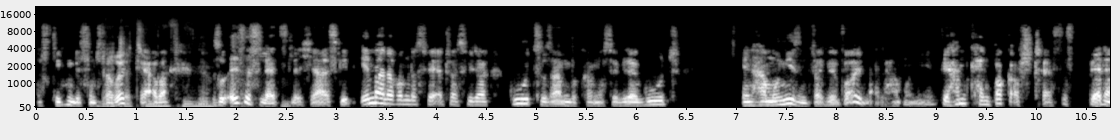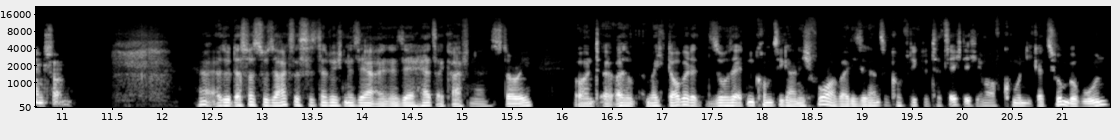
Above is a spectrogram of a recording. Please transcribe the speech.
das klingt ein bisschen verrückt, ja, aber ja. so ist es letztlich. Ja, es geht immer darum, dass wir etwas wieder gut zusammenbekommen, dass wir wieder gut in Harmonie sind, weil wir wollen alle Harmonie. Wir haben keinen Bock auf Stress. Wer denn schon? Ja, also das, was du sagst, ist, ist natürlich eine sehr, eine sehr herzergreifende Story. Und äh, also, aber ich glaube, so selten kommt sie gar nicht vor, weil diese ganzen Konflikte tatsächlich immer auf Kommunikation beruhen.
